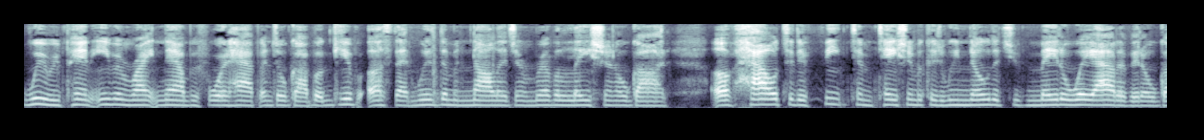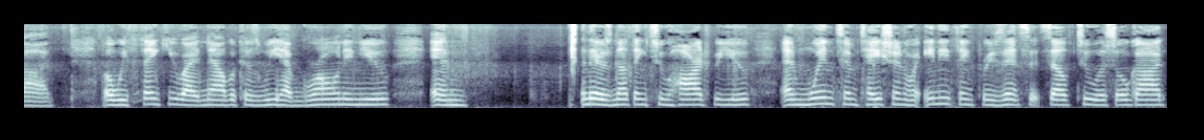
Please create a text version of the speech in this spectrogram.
We repent even right now before it happens, oh God, but give us that wisdom and knowledge and revelation, oh God, of how to defeat temptation because we know that you've made a way out of it, oh God. But we thank you right now because we have grown in you and and there's nothing too hard for you. And when temptation or anything presents itself to us, oh God,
